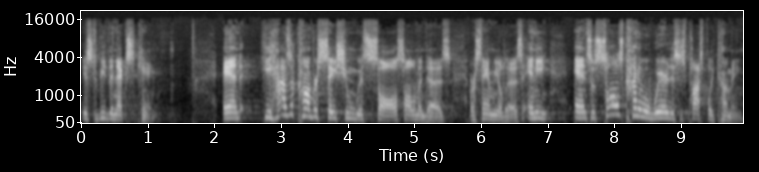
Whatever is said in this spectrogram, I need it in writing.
is to be the next king. And he has a conversation with Saul, Solomon does, or Samuel does, and, he, and so Saul's kind of aware this is possibly coming.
